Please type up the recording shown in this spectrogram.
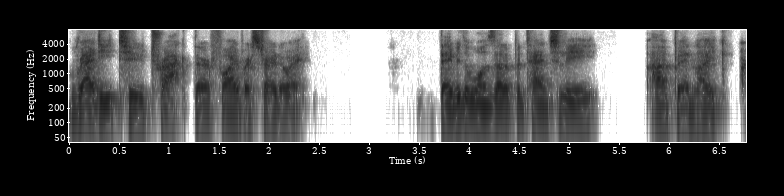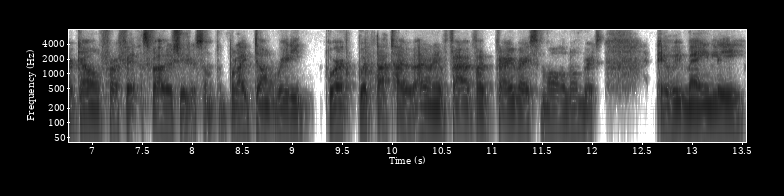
ready to track their fiber straight away. They'd be the ones that have potentially have been like are going for a fitness shoot or something, but I don't really work with that type. Of, I don't have very, very, very small numbers. It would be mainly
